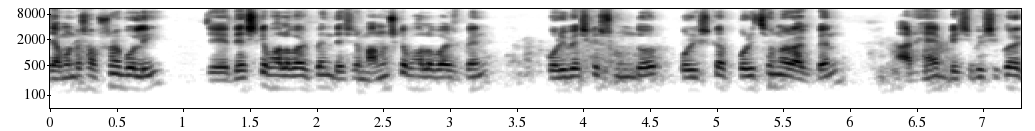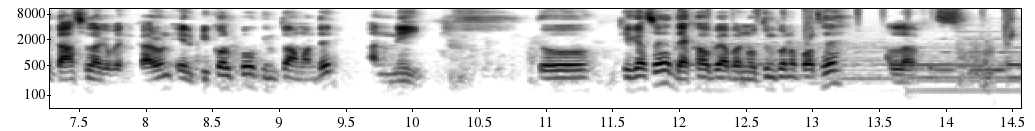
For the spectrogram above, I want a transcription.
যেমনটা সবসময় বলি যে, দেশকে ভালোবাসবেন, দেশের মানুষকে ভালোবাসবেন, পরিবেশকে সুন্দর, পরিষ্কার, পরিচ্ছন্ন রাখবেন। আর হ্যাঁ বেশি বেশি করে গাছ লাগাবেন, কারণ এর বিকল্প কিন্তু আমাদের আর নেই। তো ঠিক আছে, দেখা হবে আবার নতুন কোনো পথে। আল্লাহ হাফিজ।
